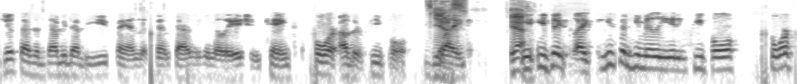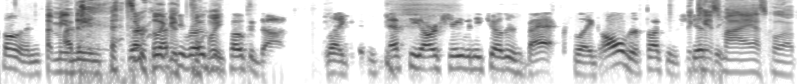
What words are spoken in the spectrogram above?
just as a WWE fan that Vince has a humiliation kink for other people. Yes. Like Yeah. you, you think like he's been humiliating people for fun. I mean, I mean, that's a Dusty really good Rhodes point. and Polka Dot, like FTR shaving each other's backs, like all the fucking The shit. Kiss My Ass Club.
